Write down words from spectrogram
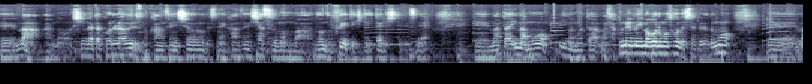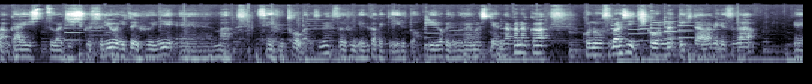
えー、まあ、あの新型コロナウイルスの感染症のですね感染者数も、まあ、どんどん増えてきていたりしてですね、えまた今も今また、まあ、昨年の今頃もそうでしたけれども、えまあ、外出は自粛するようにというふうに、えまあ、政府等がですねそういうふうに呼びかけているというわけでございましてなかなかこの素晴らしい気候になってきたわけですが、え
